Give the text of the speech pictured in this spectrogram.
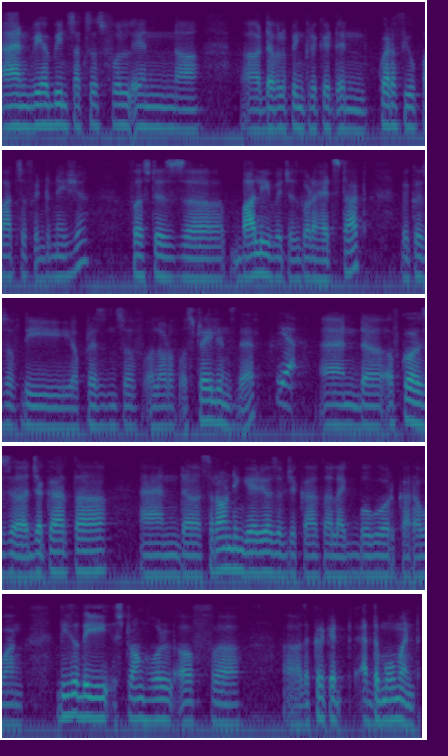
And we have been successful in uh, uh, developing cricket in quite a few parts of Indonesia. First is uh, Bali, which has got a head start because of the uh, presence of a lot of Australians there. Yeah. And uh, of course, uh, Jakarta and uh, surrounding areas of Jakarta like Bogor, Karawang. These are the stronghold of the cricket at the moment.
